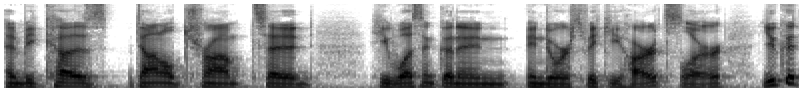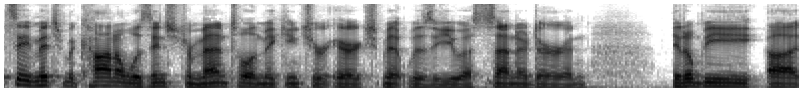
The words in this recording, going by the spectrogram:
And because Donald Trump said he wasn't going to endorse Vicky Hartzler, you could say Mitch McConnell was instrumental in making sure Eric Schmitt was a U.S. senator. And it'll be uh,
